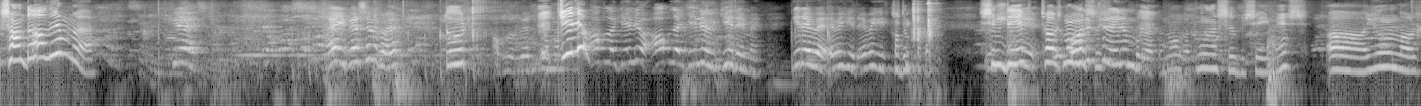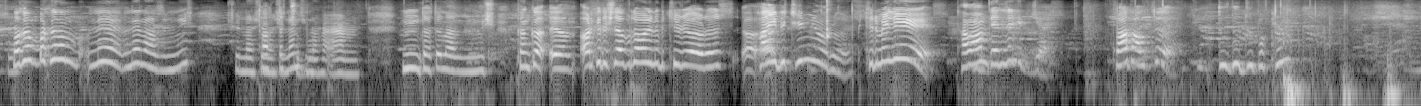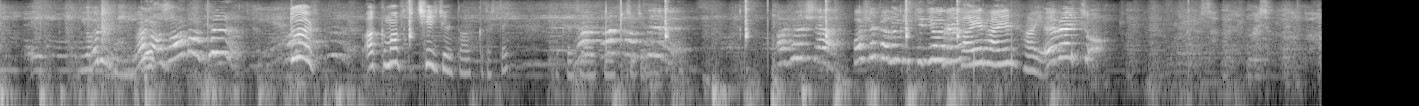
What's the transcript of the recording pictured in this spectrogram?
Sandığı alayım mı? Hey versene be. Dur. Abla ver. Geliyor. Abla geliyor. Abla geliyor. Gir eve. Gir eve. Eve gir. Eve gir. Kapıyı kapat. Şimdi çalışma Onu masası. bitirelim burada. Ne olur. Bu nasıl bir şeymiş? Aa yun lazım. Bakalım bakalım ne ne lazımmış. Şundan şundan Tahta şundan çubuğu. şundan. Ha, Hmm, tahta lazımmış. Kanka e, arkadaşlar burada oyunu bitiriyoruz. E, Hayır bitirmiyoruz. bitirmeliyiz. Tamam. Denize gideceğiz. Saat 6. Dur dur dur bakın. Yok. Lan saat 6. Dur. Aklıma fikir geldi arkadaşlar. Arkadaşlar aklıma fikir geldi. Arkadaşlar hoşça kalın biz gidiyoruz. Hayır hayır hayır. Evet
